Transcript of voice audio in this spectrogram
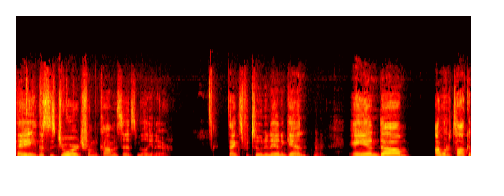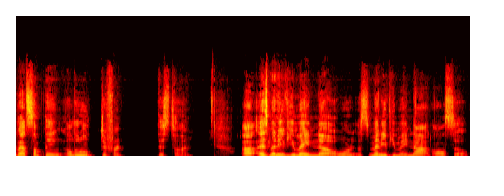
Hey, this is George from Common Sense Millionaire. Thanks for tuning in again. And um, I want to talk about something a little different this time. Uh, as many of you may know, or as many of you may not also,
